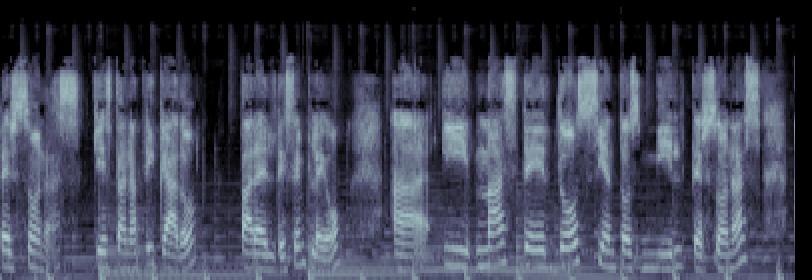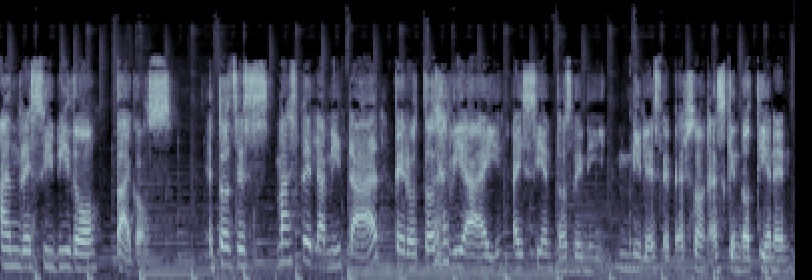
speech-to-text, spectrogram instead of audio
personas que están aplicando para el desempleo uh, y más de 200 mil personas han recibido pagos. Entonces, más de la mitad, pero todavía hay, hay cientos de miles de personas que no tienen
